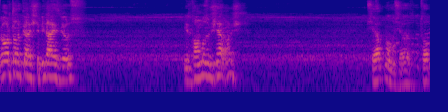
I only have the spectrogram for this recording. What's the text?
Ve ortalık karıştı. Bir daha izliyoruz. İrfan Buz bir şey yapmamış. Bir şey yapmamış ya. Top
